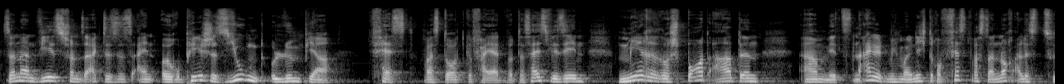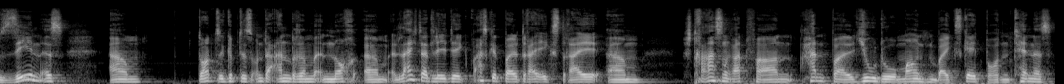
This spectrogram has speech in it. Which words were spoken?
sondern wie es schon sagt, es ist ein europäisches Jugend-Olympia-Fest, was dort gefeiert wird. Das heißt, wir sehen mehrere Sportarten. Ähm, jetzt nagelt mich mal nicht drauf fest, was da noch alles zu sehen ist. Ähm, dort gibt es unter anderem noch ähm, Leichtathletik, Basketball 3x3, ähm, Straßenradfahren, Handball, Judo, Mountainbike, Skateboarden, Tennis,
